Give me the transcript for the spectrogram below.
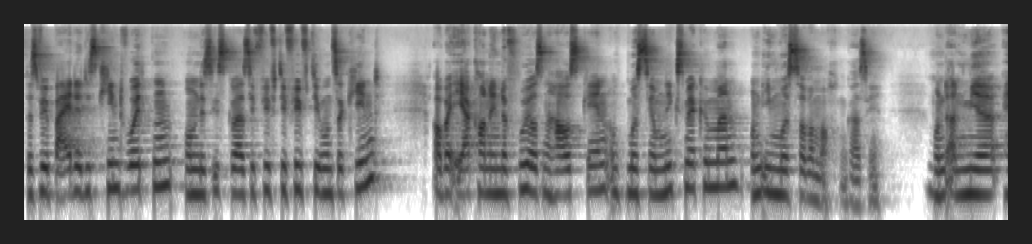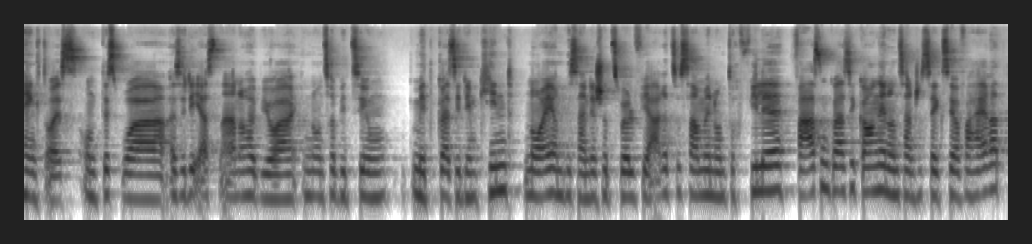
dass wir beide das Kind wollten und es ist quasi 50-50 unser Kind. Aber er kann in der Früh aus dem Haus gehen und muss sich um nichts mehr kümmern und ich muss es aber machen quasi. Und an mir hängt alles. Und das war also die ersten eineinhalb Jahre in unserer Beziehung mit quasi dem Kind neu. Und wir sind ja schon zwölf Jahre zusammen und durch viele Phasen quasi gegangen und sind schon sechs Jahre verheiratet.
